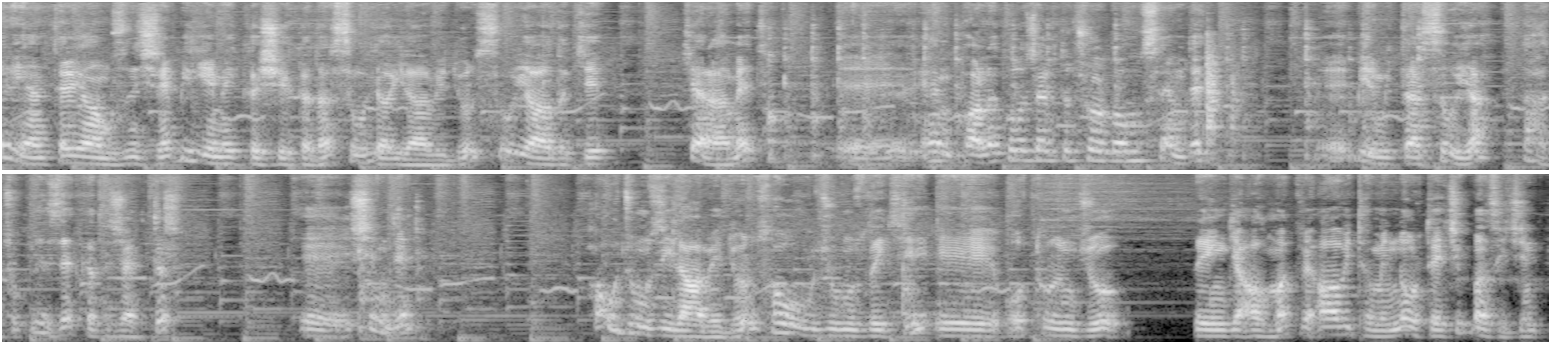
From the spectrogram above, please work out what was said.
Eriyen tereyağımızın içine bir yemek kaşığı kadar sıvı yağ ilave ediyoruz. Sıvı yağdaki keramet e, hem parlak olacaktır çorbamız hem de e, bir miktar sıvı yağ daha çok lezzet katacaktır. E, şimdi havucumuzu ilave ediyoruz. Havucumuzdaki e, o turuncu rengi almak ve A vitamininin ortaya çıkması için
